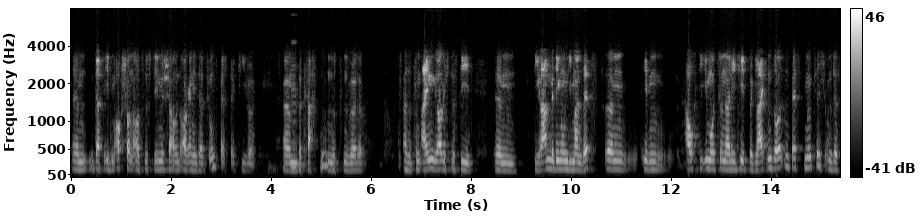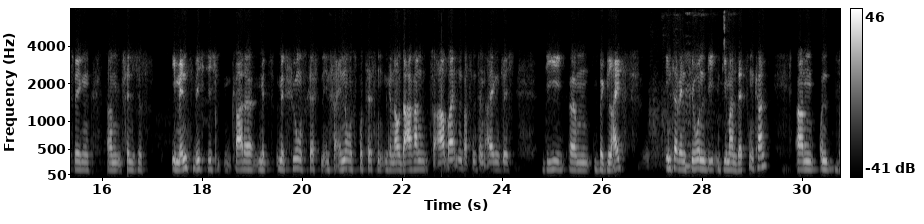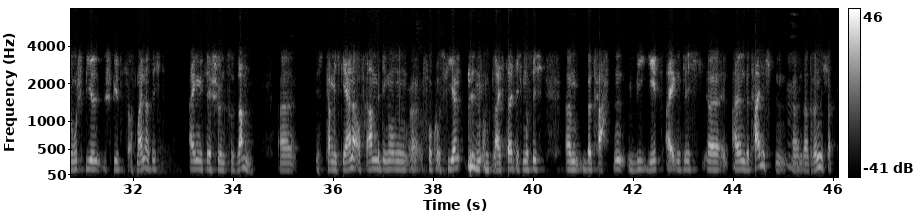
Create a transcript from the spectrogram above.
ähm, das eben auch schon aus systemischer und Organisationsperspektive ähm, mhm. betrachten und nutzen würde. Also zum einen glaube ich, dass die, ähm, die Rahmenbedingungen, die man setzt, ähm, eben auch die Emotionalität begleiten sollten, bestmöglich. Und deswegen ähm, finde ich es immens wichtig, gerade mit, mit Führungskräften in Veränderungsprozessen genau daran zu arbeiten. Was sind denn eigentlich die ähm, Begleitinterventionen, die, die man setzen kann? Ähm, und so spiel, spielt es aus meiner Sicht eigentlich sehr schön zusammen. Äh, ich kann mich gerne auf Rahmenbedingungen äh, fokussieren und gleichzeitig muss ich ähm, betrachten, wie geht es eigentlich äh, allen Beteiligten äh, mhm. da drin. Ich habe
